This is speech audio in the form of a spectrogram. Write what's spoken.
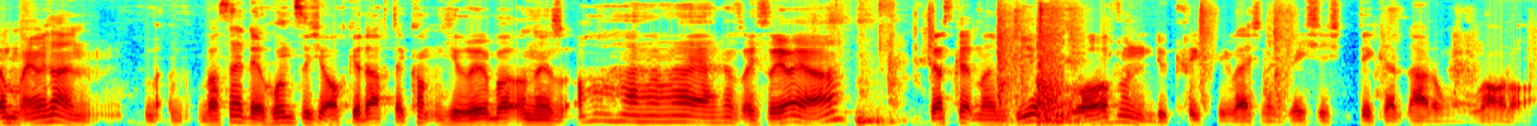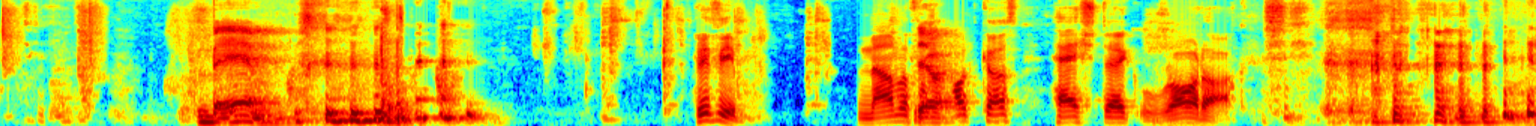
Um ehrlich zu sein, was hat der Hund sich auch gedacht? Der kommt hier rüber und dann so, oh, ja, ich so, ja, ja. Du hast gerade mein Bier umgeworfen, du kriegst hier gleich eine richtig dicke Ladung Dog. Bam. Pfiffi, Name vom Ja. Podcast, Hashtag Raw Dog.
